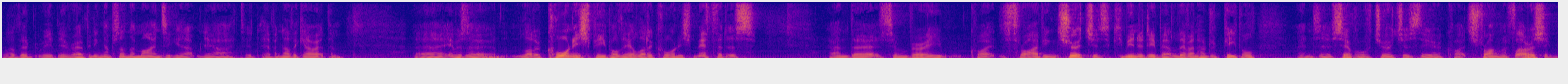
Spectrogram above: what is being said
well, they're, they're opening up some of the mines again up now to have another go at them. Uh, it was a lot of Cornish people there, a lot of Cornish Methodists, and uh, some very quite thriving churches, a community about 1,100 people, and uh, several churches there quite strong and flourishing.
